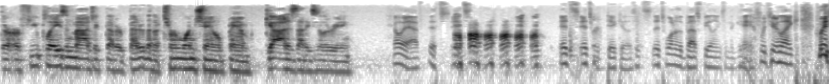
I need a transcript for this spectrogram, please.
there are few plays in Magic that are better than a turn one channel. Bam. God, is that exhilarating. Oh yeah, it's it's it's it's ridiculous. It's it's one of the best feelings in the game when you're like when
